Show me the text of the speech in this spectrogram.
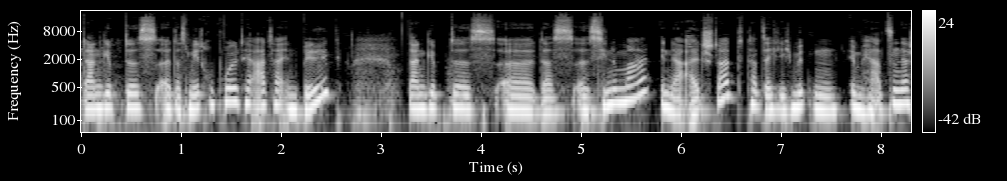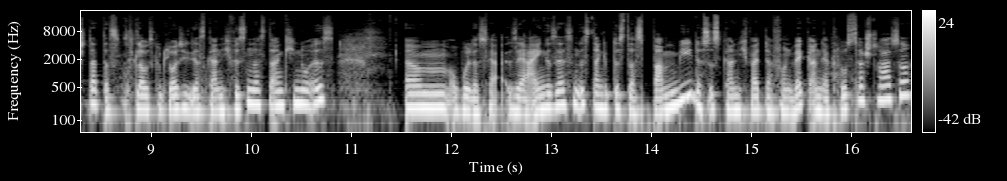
Dann gibt es äh, das Metropoltheater in Bilk. Dann gibt es äh, das Cinema in der Altstadt, tatsächlich mitten im Herzen der Stadt. Das, ich glaube, es gibt Leute, die das gar nicht wissen, dass da ein Kino ist ähm, obwohl das ja sehr eingesessen ist. Dann gibt es das Bambi, das ist gar nicht weit davon weg, an der Klosterstraße.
